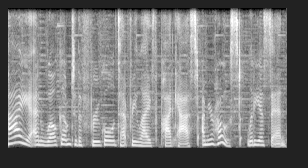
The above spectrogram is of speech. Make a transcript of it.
Hi, and welcome to the Frugal Debt Free Life podcast. I'm your host, Lydia Senn.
